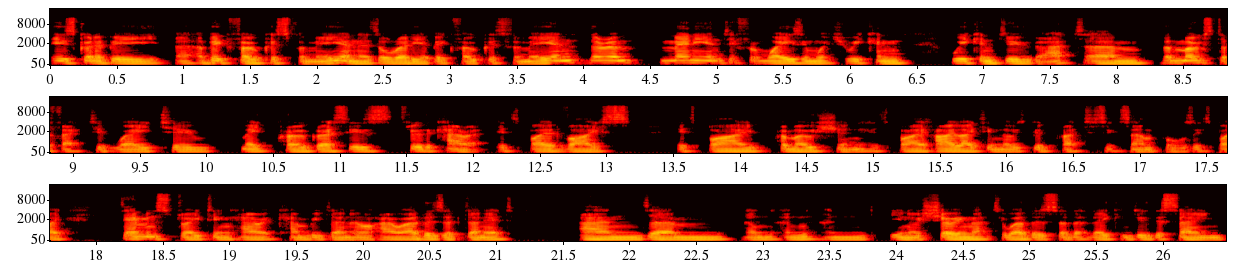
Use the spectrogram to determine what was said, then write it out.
is going to be a big focus for me, and is already a big focus for me. And there are many and different ways in which we can we can do that. Um, the most effective way to make progress is through the carrot. It's by advice, it's by promotion, it's by highlighting those good practice examples, it's by demonstrating how it can be done or how others have done it, and um, and and and you know showing that to others so that they can do the same.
